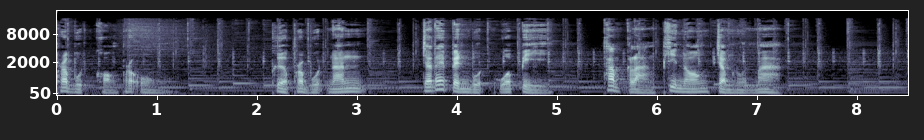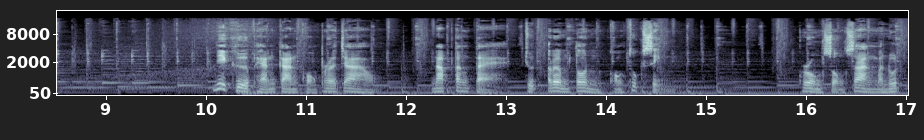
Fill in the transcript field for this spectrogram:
พระบุตรของพระองค์ เพื่อพระบุตรนั้นจะได้เป็นบุตรหัวปีท่ามกลางพี่น้องจำนวนมาก นี่คือแผนการของพระเจ้า นับตั้งแต่จุดเริ่มต้นของทุกสิ่ง พระองค์ทรงสร้างมนุษย์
